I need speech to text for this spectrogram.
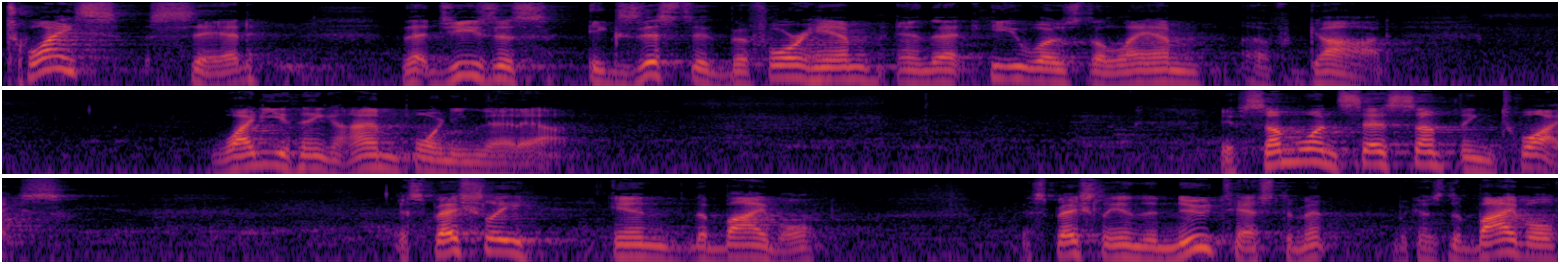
twice said that Jesus existed before him and that he was the Lamb of God. Why do you think I'm pointing that out? If someone says something twice, especially in the Bible, especially in the New Testament, because the Bible,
